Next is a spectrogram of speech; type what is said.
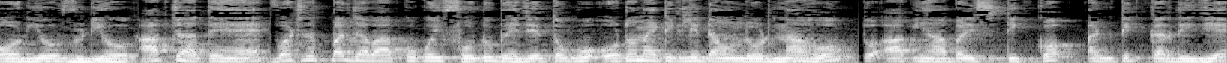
ऑडियो वीडियो आप चाहते हैं व्हाट्सएप पर जब आपको कोई फ़ोटो भेजे तो वो ऑटोमेटिकली डाउनलोड ना हो तो आप यहाँ पर इस टिक को अनटिक कर दीजिए।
